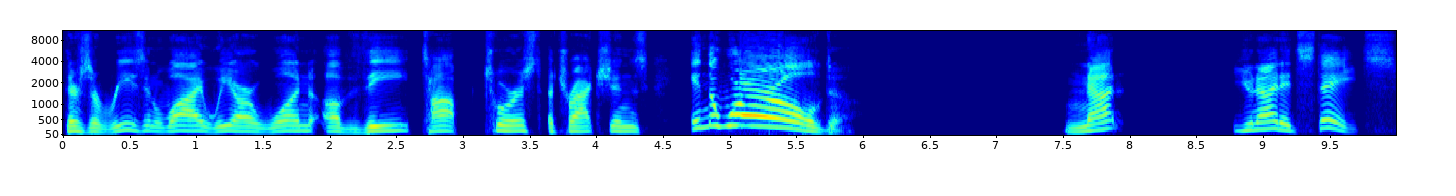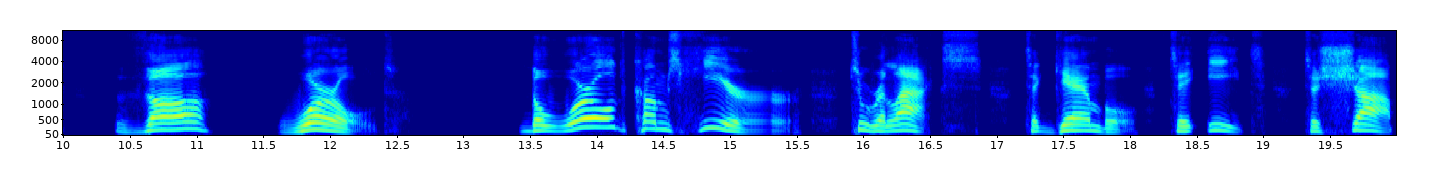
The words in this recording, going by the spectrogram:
There's a reason why we are one of the top tourist attractions in the world. Not United States, the world. The world comes here to relax, to gamble, to eat, to shop,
